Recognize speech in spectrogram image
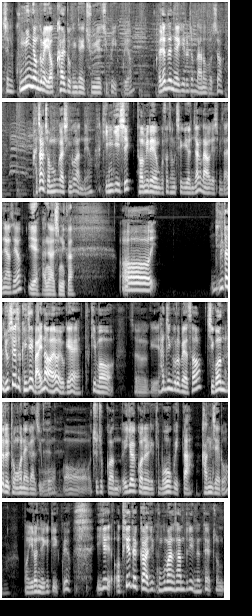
지금 국민연금의 역할도 굉장히 중요해지고 있고요. 관련된 얘기를 좀 나눠보죠. 가장 전문가신 것 같네요. 김기식 더미래연구소 정책위원장 나와 계십니다. 안녕하세요. 예, 안녕하십니까. 어, 일단 뉴스에서 굉장히 많이 나와요. 이게 특히 뭐 저기 한진그룹에서 직원들을 동원해 가지고 어, 주주권 의결권을 이렇게 모으고 있다 강제로. 뭐 이런 얘기도 있고요. 이게 어떻게 될까 궁금한 사람들이 있는데 좀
